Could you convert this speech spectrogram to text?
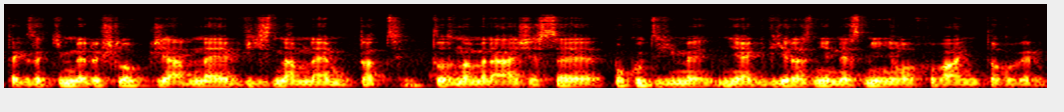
tak zatím nedošlo k žádné významné mutaci. To znamená, že se, pokud víme, nějak výrazně nezměnilo chování toho viru.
